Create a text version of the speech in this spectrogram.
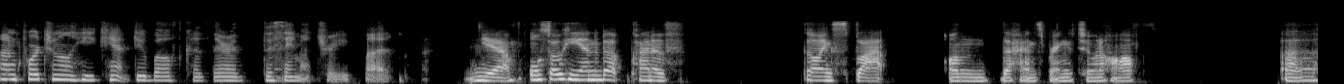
Unfortunately, he can't do both because they're the same entry. But Yeah. Also, he ended up kind of going splat on the handspring two and a half, uh,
